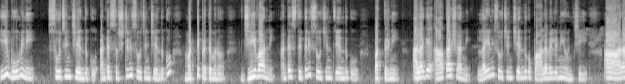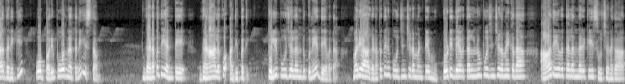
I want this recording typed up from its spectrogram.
ఈ భూమిని సూచించేందుకు అంటే సృష్టిని సూచించేందుకు మట్టి ప్రతిమను జీవాన్ని అంటే స్థితిని సూచించేందుకు పత్రిని అలాగే ఆకాశాన్ని లయని సూచించేందుకు పాలవెల్లిని ఉంచి ఆ ఆరాధనకి ఓ పరిపూర్ణతని ఇస్తాం. గణపతి అంటే గణాలకు అధిపతి. తొలి పూజలందుకునే దేవత. మరి ఆ గణపతిని పూజించడం అంటే ముక్కోటి దేవతలను పూజించడమే కదా? ఆ దేవతలందరికీ సూచనగా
